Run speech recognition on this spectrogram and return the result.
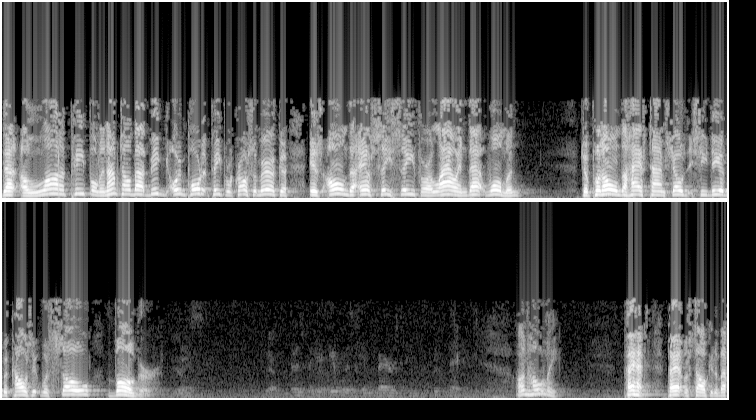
that a lot of people, and I'm talking about big, important people across America, is on the FCC for allowing that woman to put on the halftime show that she did because it was so vulgar. Unholy. Pat, Pat was talking about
